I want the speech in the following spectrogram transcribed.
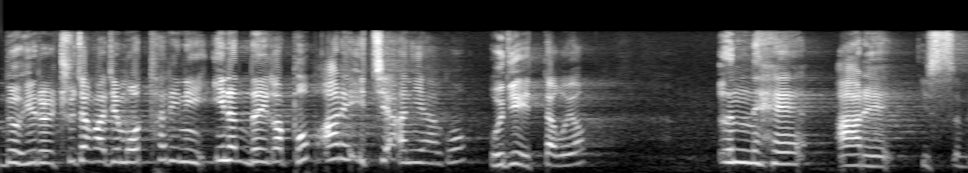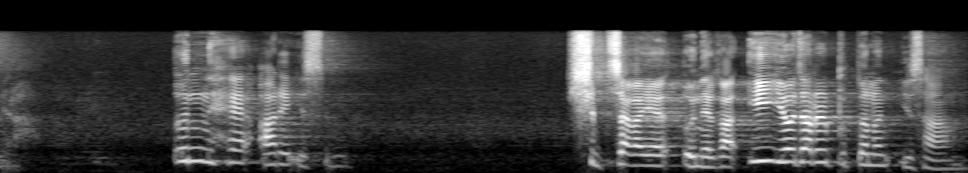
너희를 주장하지 못하리니 이는 너희가 법 아래 있지 아니하고 어디에 있다고요? 은혜 아래 있음이라. 은혜 아래 있습니다. 십자가의 은혜가 이 여자를 붙드는 이상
